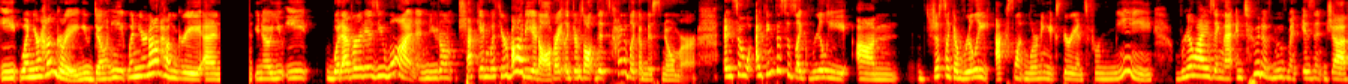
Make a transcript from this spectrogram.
eat when you're hungry. You don't eat when you're not hungry, and you know you eat whatever it is you want and you don't check in with your body at all right? Like there's all it's kind of like a misnomer. And so i think this is like really um just like a really excellent learning experience for me realizing that intuitive movement isn't just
